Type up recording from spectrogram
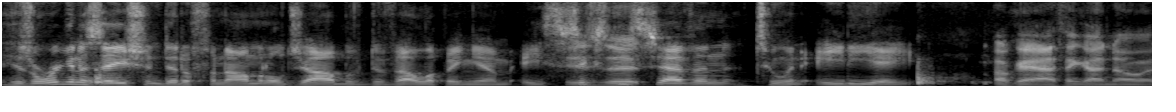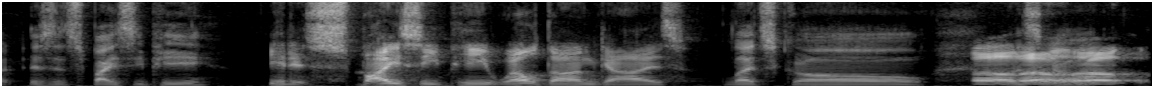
his organization did a phenomenal job of developing him. A 67 to an 88. Okay, I think I know it. Is it Spicy P? It is Spicy P. Well done, guys. Let's go. Oh, Let's that, go. that-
